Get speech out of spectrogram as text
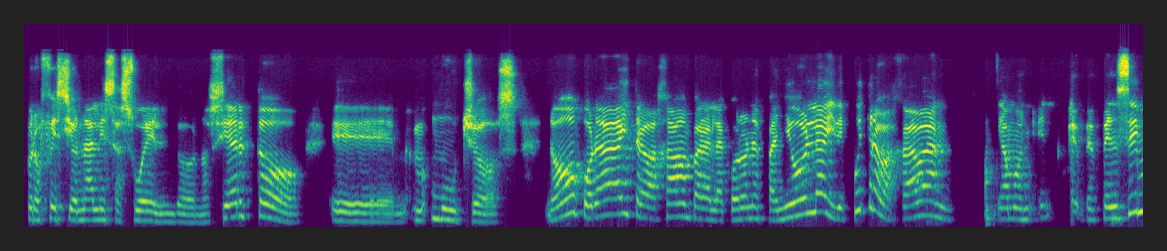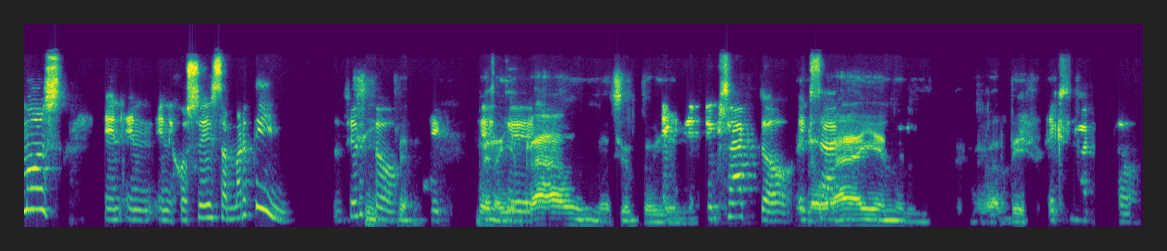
profesionales a sueldo, ¿no es cierto? Eh, muchos, ¿no? Por ahí trabajaban para la corona española y después trabajaban, digamos, eh, pensemos en, José de San Martín, ¿no es cierto? bueno, y en este, Brown, ¿no es cierto? exacto, exacto. exacto.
